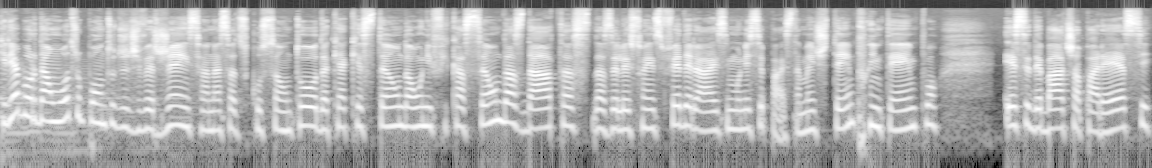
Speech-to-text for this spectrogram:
Queria abordar um outro ponto de divergência nessa discussão toda, que é a questão da unificação das datas das eleições federais e municipais. Também de tempo em tempo esse debate aparece.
